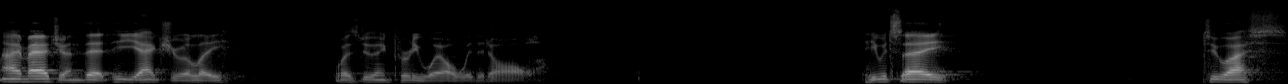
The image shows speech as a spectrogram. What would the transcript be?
I imagine that he actually was doing pretty well with it all. He would say to us,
